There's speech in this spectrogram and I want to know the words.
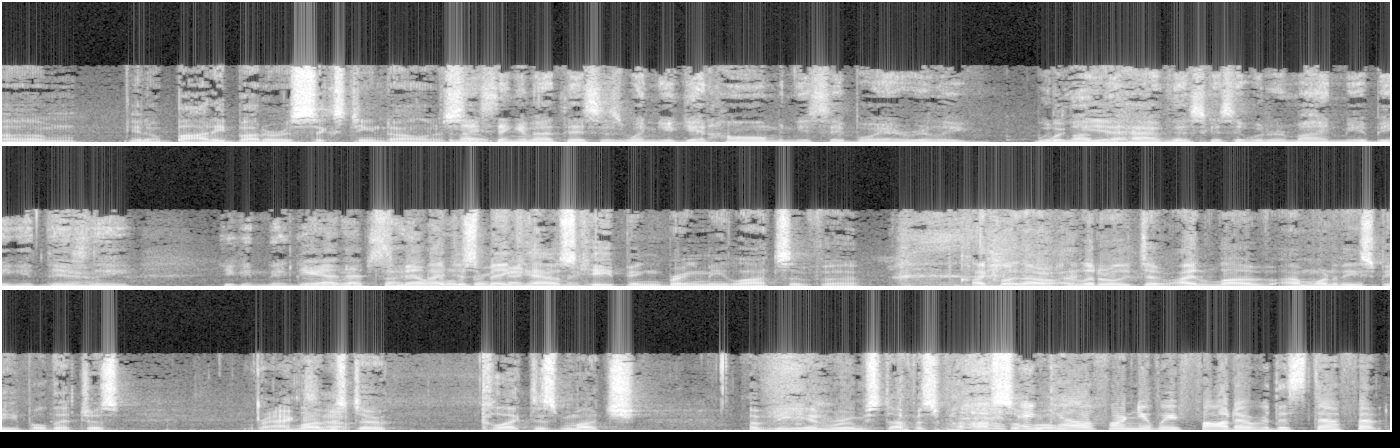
Um, you know, body butter is sixteen dollars. The nice thing about this is when you get home and you say, "Boy, I really would Well, love yeah. to have this because it would remind me of being at Disney." You can then go Yeah, to the that website. smell I will just bring make housekeeping bring me lots of. Uh, like no, I literally do. I love. I'm one of these people that just Racks loves up. to collect as much of the in-room stuff as possible. In. California, we fought over the stuff at,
